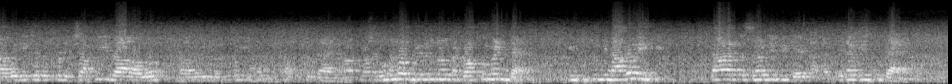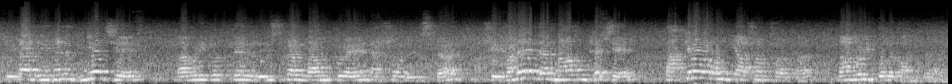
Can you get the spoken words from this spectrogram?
নাগরিকের উপরে চাপিয়ে দেওয়া হলো নাগরিকত্ব পত্র দেয় না। অন্য বিভিন্ন ডকুমেন্ট দেয়, কিন্তু তুমি নাগরিক, তার একটা সার্টিফিকেট এটা কিন্তু দেয় না। এটা যেখানে দিয়েছে নাগরিকত্বের রেজিস্টার নাম করে ন্যাশনাল রেজিস্টার সেখানে যার নাম উঠেছে, তাকেও এমনকি আসাম সরকার নাগরিক বলে মানতে পারে।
